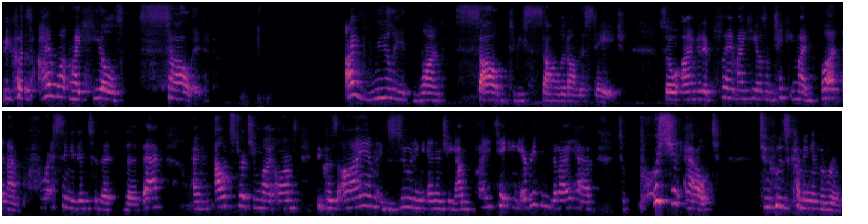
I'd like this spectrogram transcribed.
because I want my heels solid. I really want solid to be solid on the stage. So I'm going to plant my heels. I'm taking my butt and I'm pressing it into the, the back. I'm outstretching my arms because I am exuding energy. I'm taking everything that I have to push it out to who's coming in the room.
